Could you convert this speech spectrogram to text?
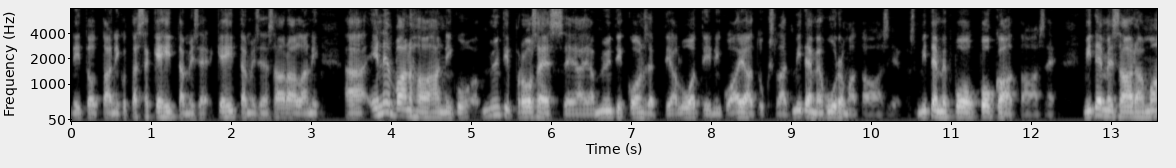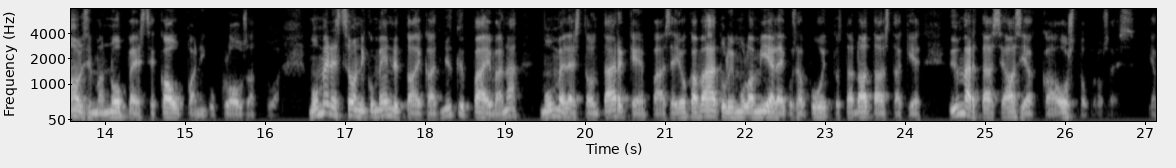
niin, tota, niin kuin tässä kehittämisen, kehittämisen saralla, niin ää, ennen vanhaahan niin kuin myyntiprosesseja ja myyntikonseptia luotiin niin kuin ajatuksella, että miten me hurmataan asiakas, miten me po- pokataan se, miten me saadaan mahdollisimman nopeasti se kauppa niin kuin klousattua. Mun mielestä se on niin kuin mennyt aika, että nykypäivänä mun mielestä on tärkeämpää se, joka vähän tuli mulla mieleen, kun sä puhuit tuosta datastakin, että ymmärtää se asiakkaan ostoprosessi ja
